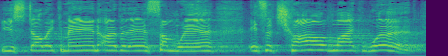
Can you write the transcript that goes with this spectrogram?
you stoic man over there somewhere. It's a childlike word.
